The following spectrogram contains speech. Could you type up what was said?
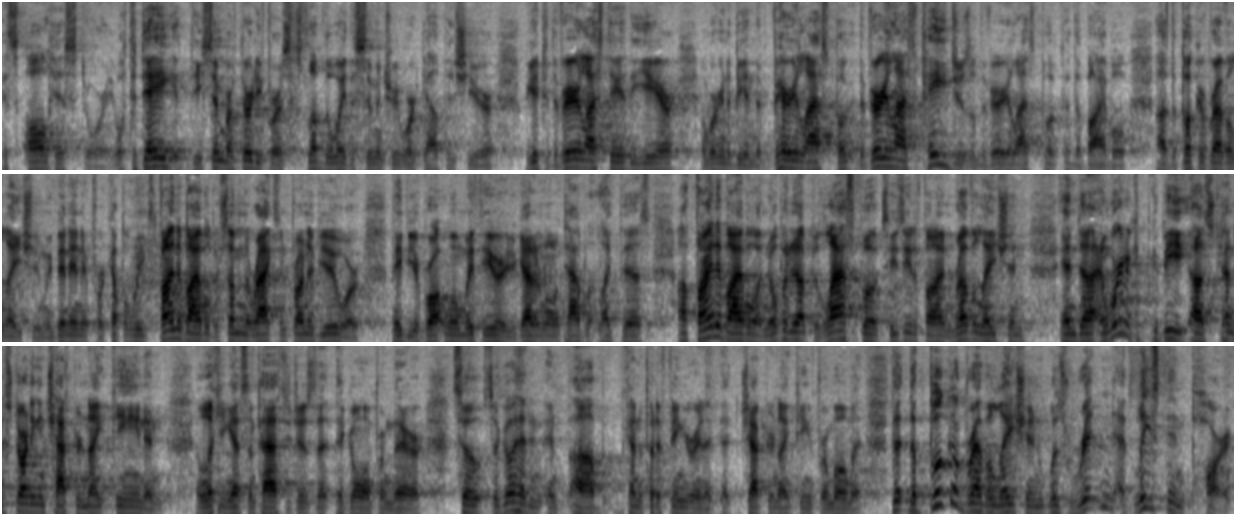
It's all his story. Well, today, December 31st, I love the way the symmetry worked out this year. We get to the very last day of the year, and we're going to be in the very last book, the very last pages of the very last book of the Bible, uh, the book of Revelation. We've been in it for a couple weeks. Find a Bible. There's some in the racks in front of you, or maybe you brought one with you, or you got it on a tablet like this. Uh, find a Bible and open it up to the last book. It's easy to find, Revelation. And, uh, and we're going to be uh, kind of starting in chapter 19 and, and looking at some passages that, that go on from there. So, so go ahead ahead and, and uh, kind of put a finger in it at chapter 19 for a moment. The, the book of Revelation was written, at least in part,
